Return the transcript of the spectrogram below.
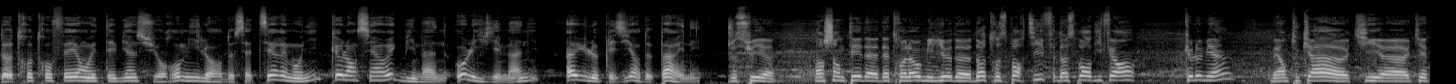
D'autres trophées ont été bien sûr remis lors de cette cérémonie que l'ancien rugbyman Olivier Magne a eu le plaisir de parrainer. Je suis euh, enchanté d'être là au milieu d'autres sportifs, d'un sport différent que le mien, mais en tout cas euh, qui, euh, qui est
